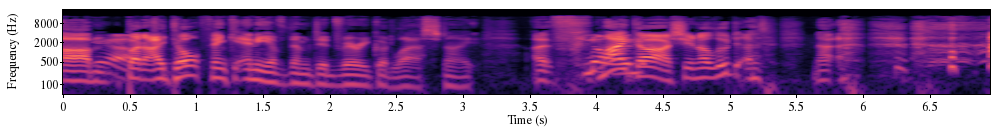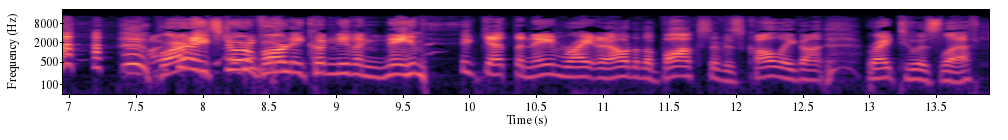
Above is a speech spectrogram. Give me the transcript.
Um, Yeah. But I don't think any of them did very good last night. Uh, No, my gosh, you know, Lud- uh, not- Barney think- Stuart Varney couldn't even name get the name right out of the box of his colleague on right to his left.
